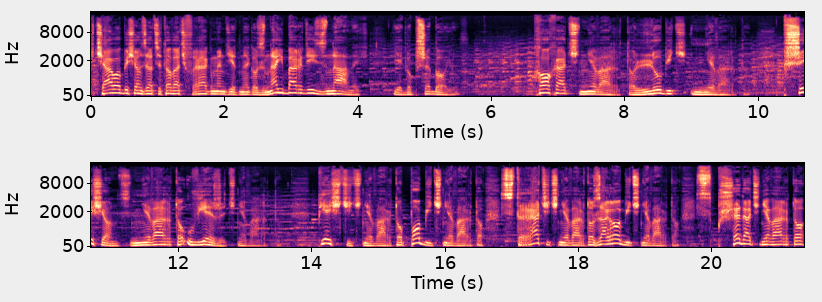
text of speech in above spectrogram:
Chciałoby się zacytować fragment jednego z najbardziej znanych jego przebojów. Kochać nie warto, lubić nie warto, przysiąc nie warto, uwierzyć nie warto pieścić nie warto, pobić nie warto, stracić nie warto, zarobić nie warto, sprzedać nie warto,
